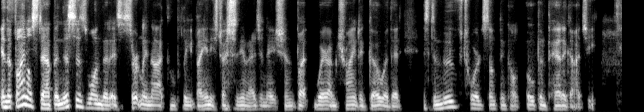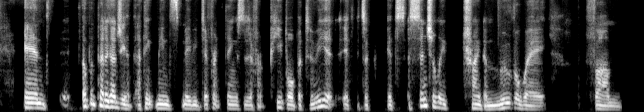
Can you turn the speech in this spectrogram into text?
and the final step, and this is one that is certainly not complete by any stretch of the imagination, but where I'm trying to go with it is to move towards something called open pedagogy. And uh, open pedagogy, I think, means maybe different things to different people, but to me, it, it, it's a it's essentially trying to move away from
